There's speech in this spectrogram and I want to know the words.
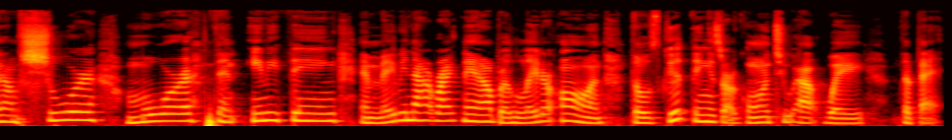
And I'm sure more than anything, and maybe not right now, but later on, those good things are going to outweigh the bad.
